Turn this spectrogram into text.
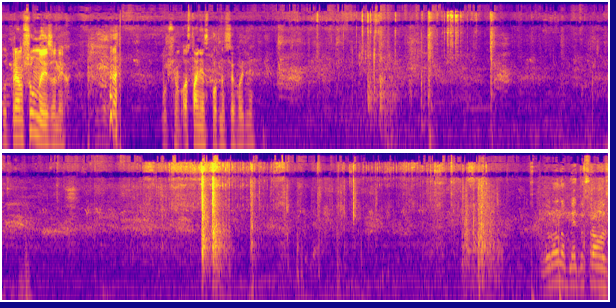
Тут прям шумно із-за них. В общем, останній спот на сьогодні. Блядь, насрала з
